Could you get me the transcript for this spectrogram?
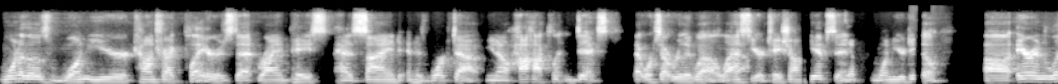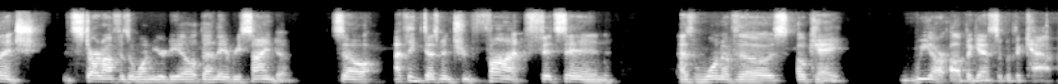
one of those one year contract players that Ryan Pace has signed and has worked out. You know, Ha Ha, Clinton Dix, that works out really well. Last year, Tashaun Gipson, yep. one year deal. Uh, Aaron Lynch, start off as a one year deal, then they re signed him. So I think Desmond Trufant fits in as one of those, okay, we are up against it with the cap.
